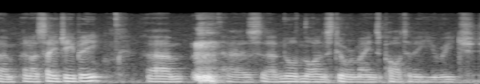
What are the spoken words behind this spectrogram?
and I say GB as uh, Northern Ireland still remains part of EU REACH,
